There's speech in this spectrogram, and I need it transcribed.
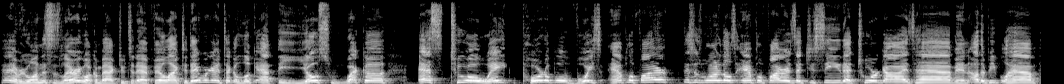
Hey everyone, this is Larry. Welcome back to Today I Feel Like. Today we're going to take a look at the Yoceweca S208 portable voice amplifier. This is one of those amplifiers that you see that tour guys have and other people have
